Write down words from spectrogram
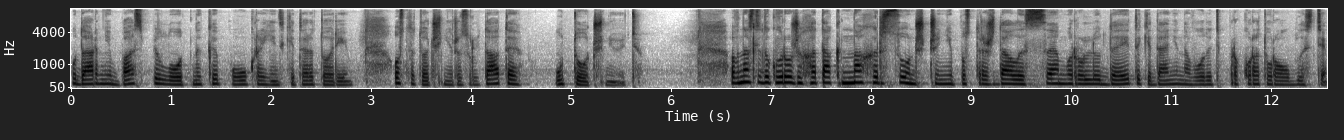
ударні безпілотники по українській території. Остаточні результати уточнюють. Внаслідок ворожих атак на Херсонщині постраждали семеро людей. Такі дані наводить прокуратура області.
